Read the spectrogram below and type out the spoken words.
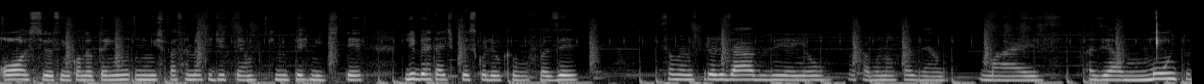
ócio, assim, quando eu tenho um, um espaçamento de tempo que me permite ter liberdade para escolher o que eu vou fazer, são menos priorizados e aí eu acabo não fazendo. Mas fazia muito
